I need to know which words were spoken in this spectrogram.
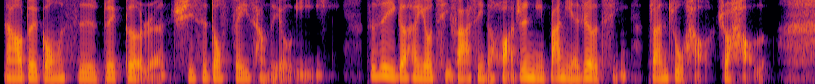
然后对公司、对个人，其实都非常的有意义。这是一个很有启发性的话，就是你把你的热情专注好就好了。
